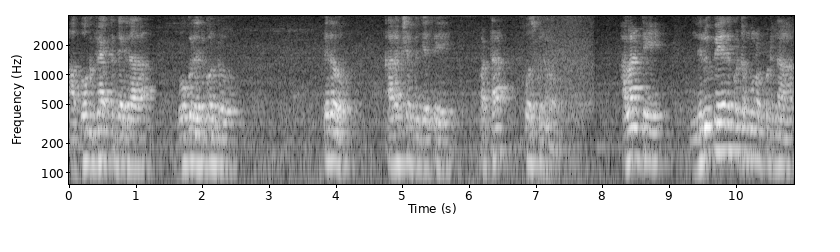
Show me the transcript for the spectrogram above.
ఆ బొగ్గు ఫ్యాక్టరీ దగ్గర బొగ్గులు ఎదుర్కొంటూ ఏదో కాలక్షేపం చేసి పట్ట పోసుకునేవాడు. అలాంటి నిరుపేద కుటుంబంలో పుట్టిన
